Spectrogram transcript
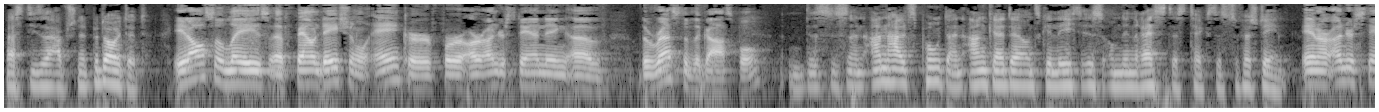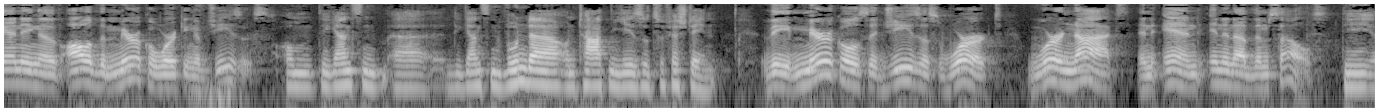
was dieser Abschnitt bedeutet. It also lays a foundational anchor for our understanding of the rest of the gospel. Das ist ein Anhaltspunkt, ein Anker, der uns gelegt ist, um den Rest des Textes zu verstehen. and our understanding of all of the miracle working of Jesus. um die ganzen, äh, die ganzen Wunder und Taten Jesu zu verstehen. The miracles that Jesus worked were not an end in and of themselves. Die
